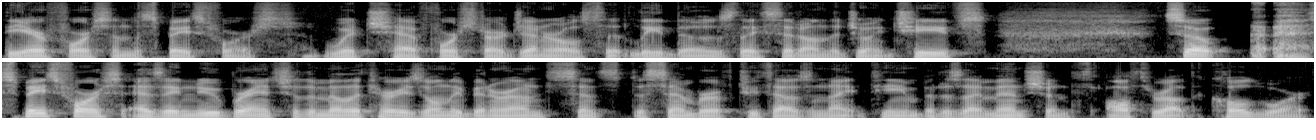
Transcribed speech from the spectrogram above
the Air Force and the Space Force, which have four star generals that lead those. They sit on the Joint Chiefs. So, Space Force, as a new branch of the military, has only been around since December of 2019. But as I mentioned, all throughout the Cold War,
